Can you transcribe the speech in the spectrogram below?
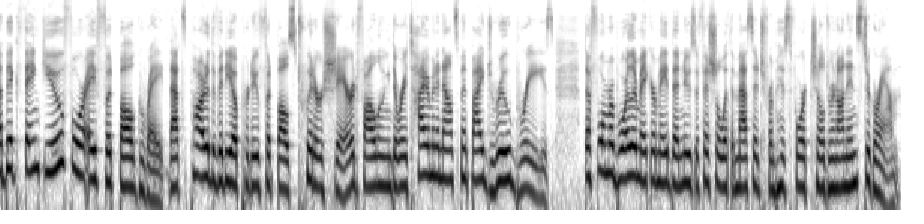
A big thank you for a football great. That's part of the video Purdue football's Twitter shared following the retirement announcement by Drew Brees. The former Boilermaker made the news official with a message from his four children on Instagram.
